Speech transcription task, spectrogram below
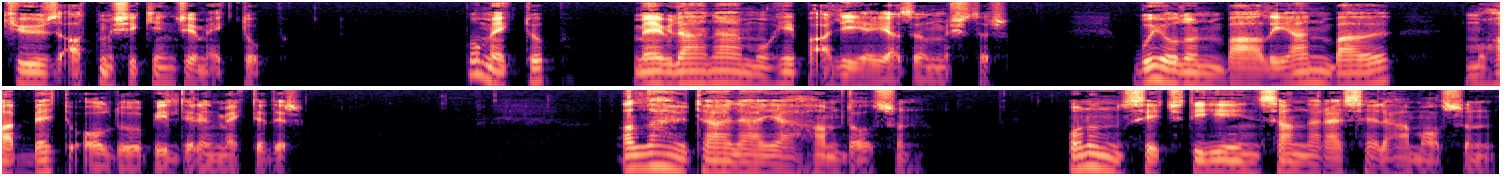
262. mektup. Bu mektup Mevlana Muhib Ali'ye yazılmıştır. Bu yolun bağlayan bağı muhabbet olduğu bildirilmektedir. Allahü Teala'ya hamdolsun. Onun seçtiği insanlara selam olsun.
